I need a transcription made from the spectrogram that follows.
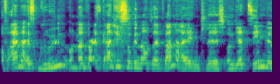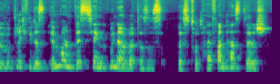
auf einmal ist grün und man weiß gar nicht so genau, seit wann eigentlich. Und jetzt sehen wir wirklich, wie das immer ein bisschen grüner wird. Das ist, ist total fantastisch.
